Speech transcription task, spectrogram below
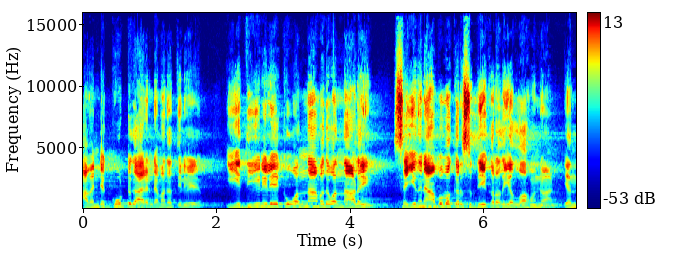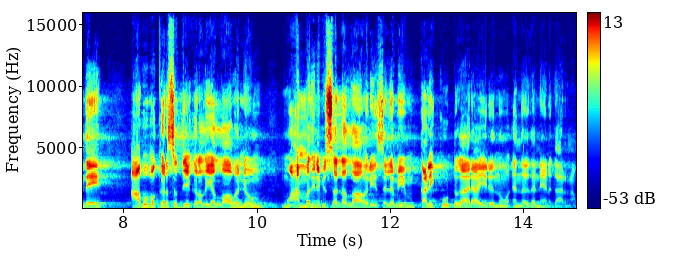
അവന്റെ കൂട്ടുകാരന്റെ മതത്തിൽ വീഴും ഈ ദീനിലേക്ക് ഒന്നാമത് വന്ന സയ്യിദിന അബുബക്കർ സുദ്ദീഖ് റതി അള്ളാഹുനാണ് എന്തേ? അബുബക്കർ സുദ്ദീഖ് റതി അള്ളാഹുനും മുഹമ്മദ് നബി സല്ലല്ലാഹു അലൈഹി സ്വലമയും കളിക്കൂട്ടുകാരായിരുന്നു എന്നത് തന്നെയാണ് കാരണം.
